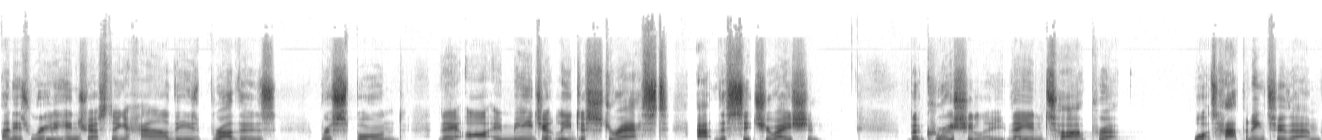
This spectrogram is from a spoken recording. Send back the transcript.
And it's really interesting how these brothers respond. They are immediately distressed at the situation. But crucially, they interpret what's happening to them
